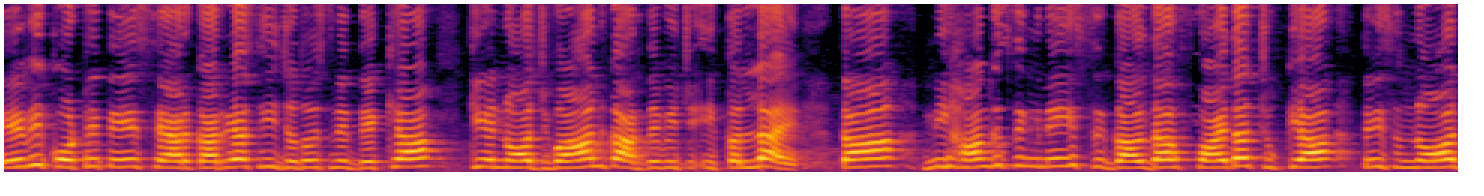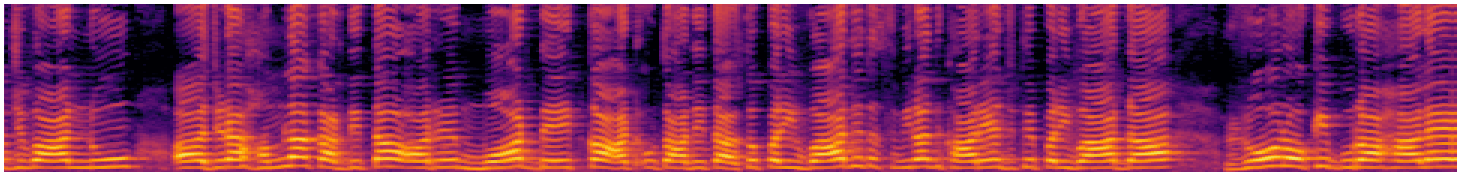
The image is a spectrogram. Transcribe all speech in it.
ਇਹ ਵੀ ਕੋਠੇ ਤੇ ਸੈਰ ਕਰ ਰਿਹਾ ਸੀ। ਜਦੋਂ ਇਸਨੇ ਦੇਖਿਆ ਕਿ ਇਹ ਨੌਜਵਾਨ ਘਰ ਦੇ ਵਿੱਚ ਇਕੱਲਾ ਹੈ, ਤਾਂ ਨਿਹੰਗ ਸਿੰਘ ਨੇ ਇਸ ਗੱਲ ਦਾ ਫਾਇਦਾ ਚੁੱਕਿਆ ਤੇ ਇਸ ਨੌਜਵਾਨ ਨੂੰ ਜਿਹੜਾ ਹਮਲਾ ਕਰ ਦਿੱਤਾ ਔਰ ਮੌਤ ਦੇ ਘਾਟ ਉਤਾਰ ਦਿੱਤਾ। ਸੋ ਪਰਿਵਾਰ ਦੀਆਂ ਤਸਵੀਰਾਂ ਦਿਖਾ ਰਹੇ ਹਾਂ, ਜਿੱਥੇ ਪਰਿਵਾਰ ਦਾ ਰੋ ਰੋ ਕੇ ਬੁਰਾ ਹਾਲ ਹੈ।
